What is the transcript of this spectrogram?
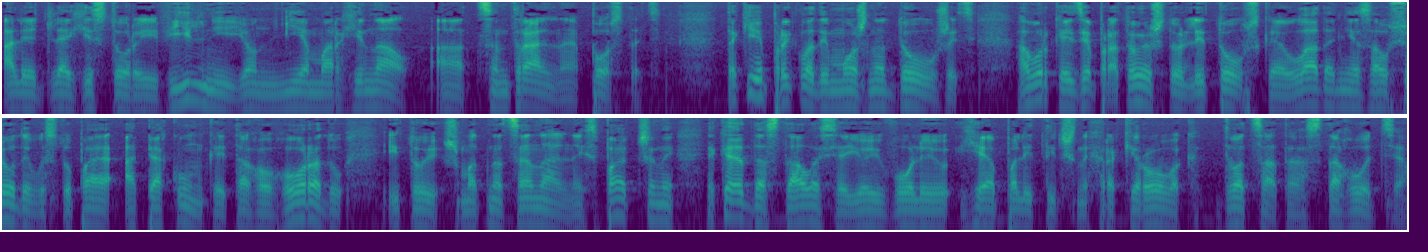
Але для гісторыі вільні ён не маргінал, а цэнтральная постаць. Такія прыклады можна доўжыць. Гаворка ідзе пра тое, што літоўская ўлада не заўсёды выступае апякункай таго гораду і той шматнацыянальнай спадчыны, якая дасталася ёй волею геапалітычных ракіровак два стагоддзя.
